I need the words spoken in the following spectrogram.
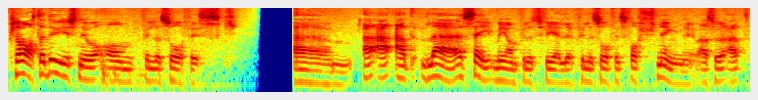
pratar du just nu om filosofisk a- att lära sig mer om filosofi eller filosofisk forskning nu? Alltså att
